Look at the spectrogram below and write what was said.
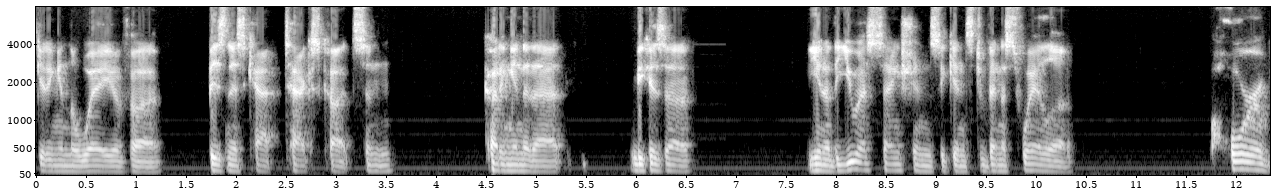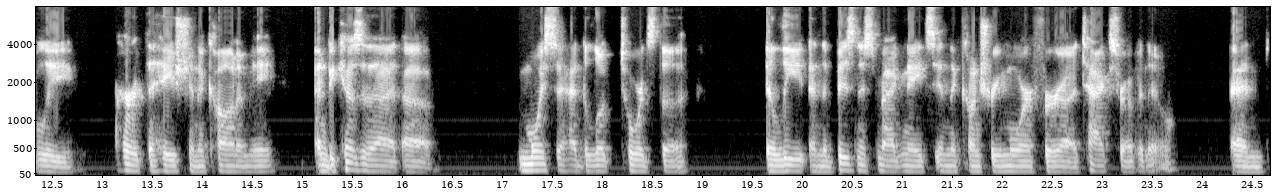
getting in the way of uh, business cat tax cuts and cutting into that because uh, you know the U.S. sanctions against Venezuela horribly hurt the Haitian economy, and because of that, uh, Moise had to look towards the elite and the business magnates in the country more for uh, tax revenue, and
